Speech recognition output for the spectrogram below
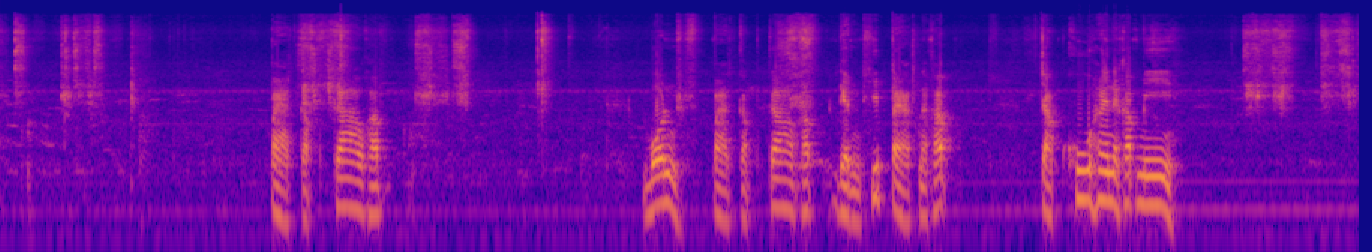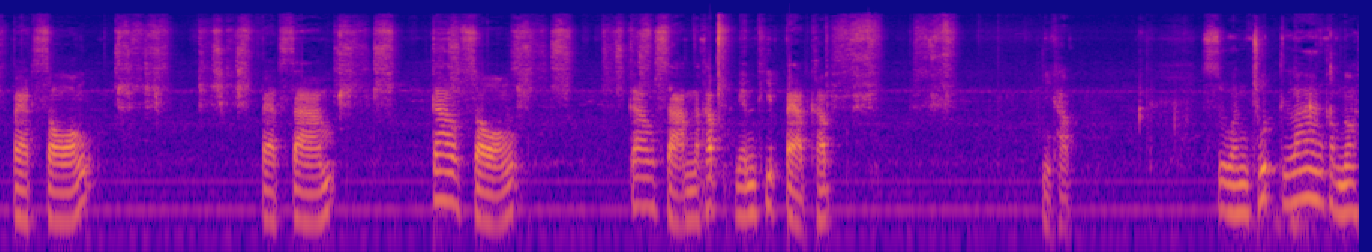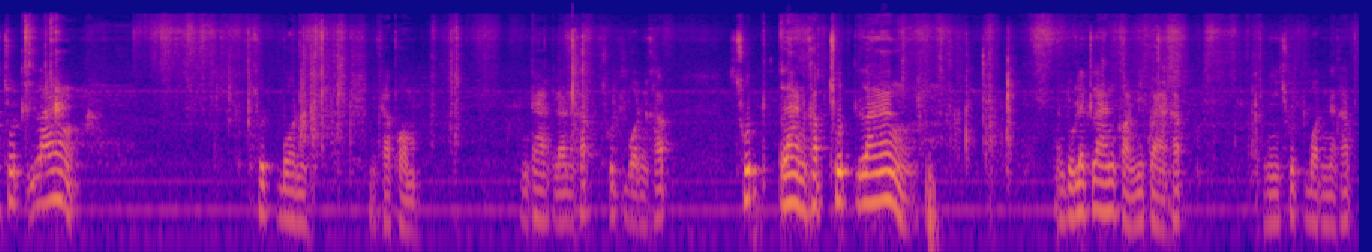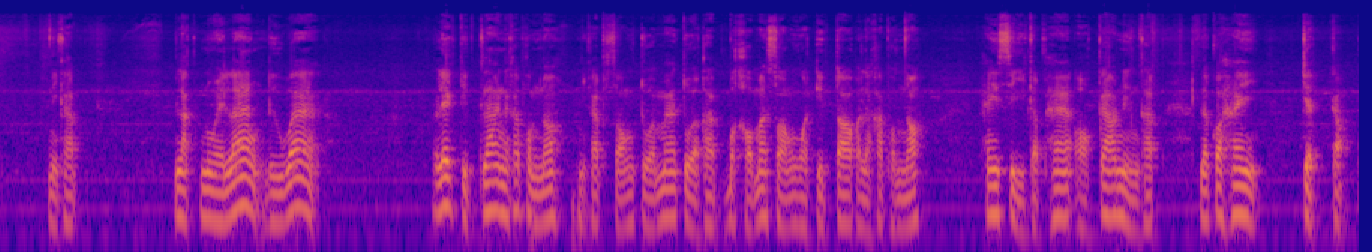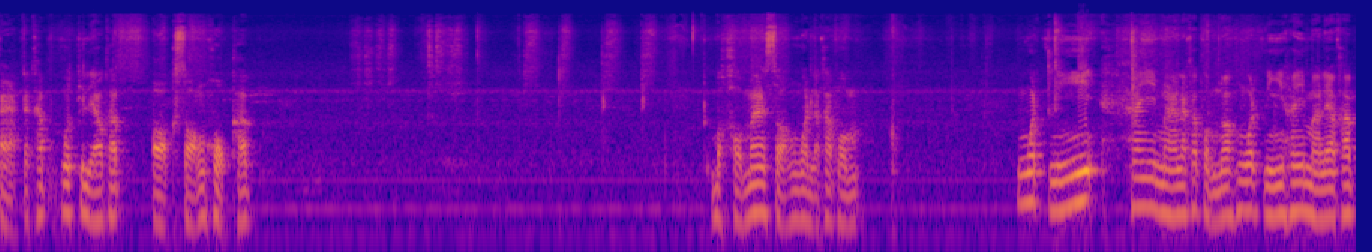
8 กับ 9 ครับ บน 8 กับ 9 ครับ เด่นที่ 8 นะครับ จับคู่ให้นะครับมี 8 2 8 3 9 2 9 3 นะครับ เน้นที่ 8 ครับ นี่ครับ ส่วนชุดล่างครับเนาะชุดล่าง ชุดบนนี่ครับผมได้แล้วนะครับ ชุดบนครับ ชุดล่างครับชุดล่าง มันดูเลขล่างก่อนดีกว่าครับมีชุดบนนะครับ นี่ครับ หลักหน่วยล่างหรือว่า เลขติดล่างนะครับผมเนาะนี่ครับสองตัวมาตัวครับบวกเขามาสองงวดติดต่อกันแล้วครับผมเนาะให้สี่กับห้าออกเก้าหนึ่งครับ แล้วก็ให้เจ็ดกับแปดนะครับงวดที่แล้วครับ ออกสองหกครับ บอกเขามาสองงวดแล้วครับผม งวดนี้ให้มาแล้วครับผมเนาะงวดนี้ให้มาแล้วครับ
